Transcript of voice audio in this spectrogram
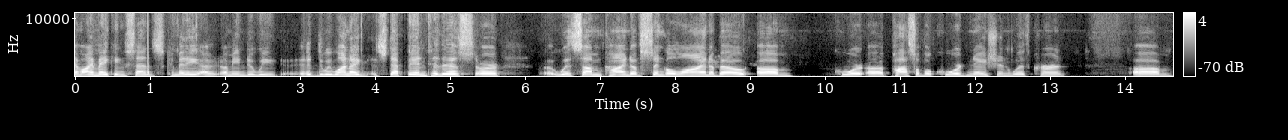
am i making sense committee i, I mean do we uh, do we want to step into this or uh, with some kind of single line about um, co- uh, possible coordination with current um,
